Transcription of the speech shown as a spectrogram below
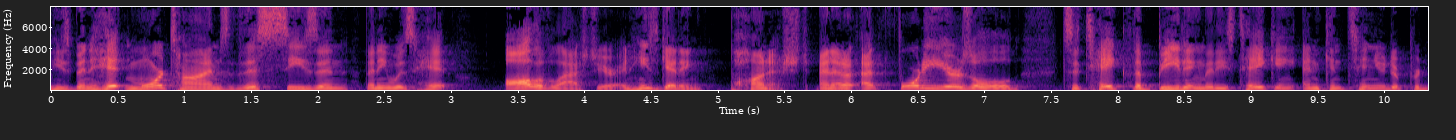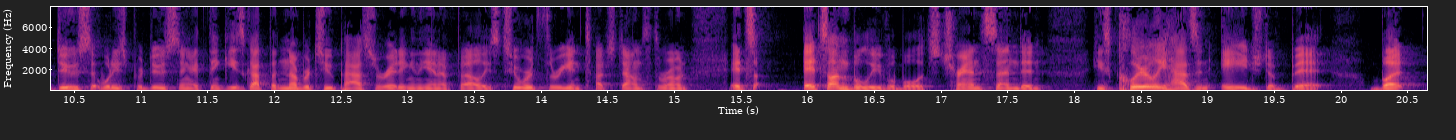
He's been hit more times this season than he was hit all of last year, and he's getting punished. And at, at 40 years old, to take the beating that he's taking and continue to produce at what he's producing, I think he's got the number two passer rating in the NFL. He's two or three in touchdowns thrown. It's it's unbelievable. It's transcendent. He's clearly hasn't aged a bit, but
